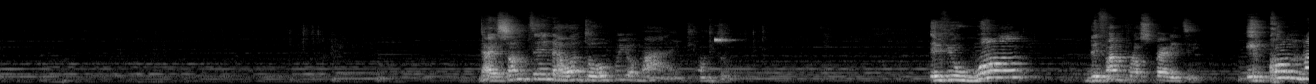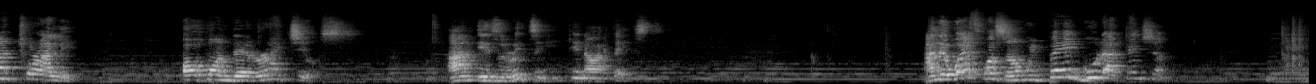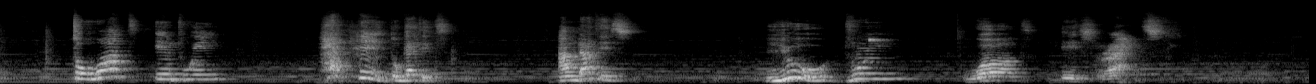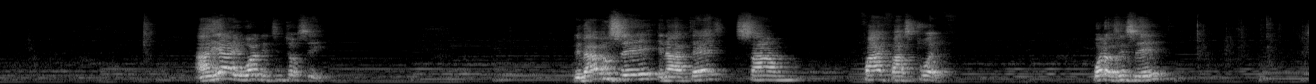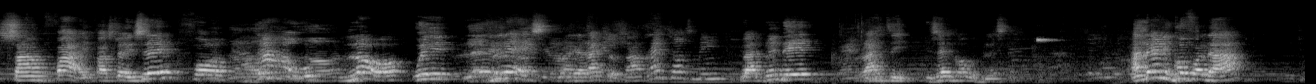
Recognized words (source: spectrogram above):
there is something I want to open your mind onto. If you want divine prosperity, it comes naturally upon the righteous and is written in our text. And a wise person will pay good attention to what it will help him to get it. And that is you doing what is right. And here is what the teacher say. The Bible say in our text, Psalm 5 verse 12. What does it say? Psalm 5 verse 12. It say, For thou, Lord, will bless the righteous. Now righteous means you are doing the right thing. He said God will bless them. And then you go further,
